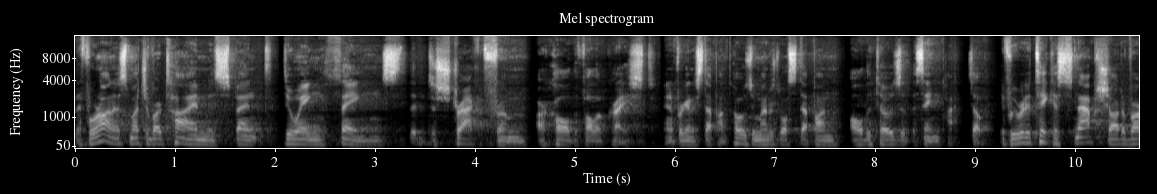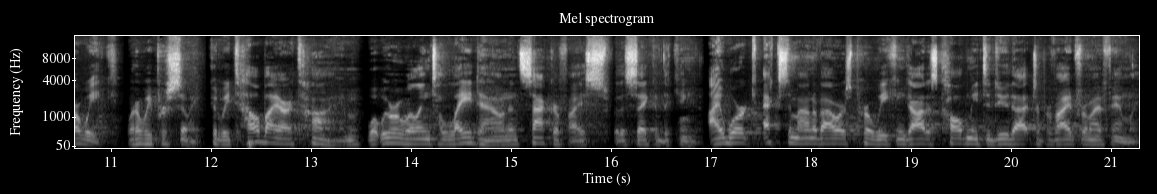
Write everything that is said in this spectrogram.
But if we're honest, much of our time is spent doing things that distract from our call to follow Christ. And if we're going to step on toes, we might as well step on all the toes at the same time. So if we were to take a snapshot of our week, what are we pursuing? Could we tell by our time what we were willing to lay down and sacrifice for the sake of the kingdom? I work X amount of hours per week, and God has called me to do that to provide for my family.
